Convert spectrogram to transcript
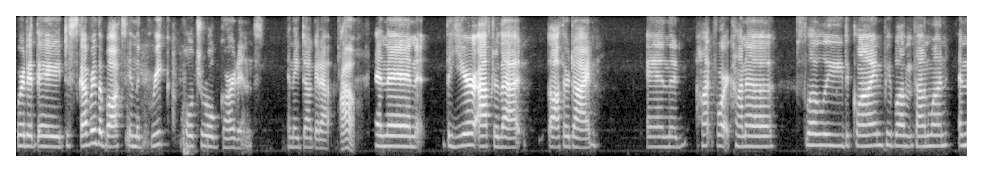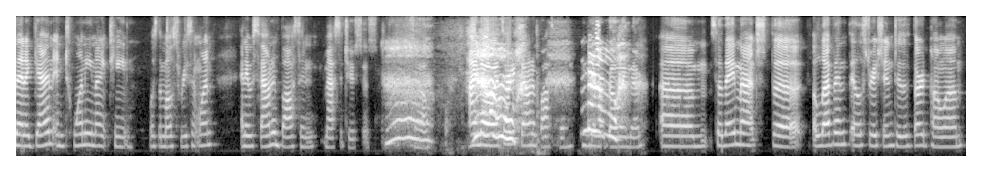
where did they discover the box in the Greek cultural gardens and they dug it up. Wow. And then the year after that, the author died, and the hunt for it kind of slowly declined. People haven't found one. And then again in 2019 was the most recent one, and it was found in Boston, Massachusetts. So I know it's already found in Boston. Were going there. Um, so they matched the 11th illustration to the third poem,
